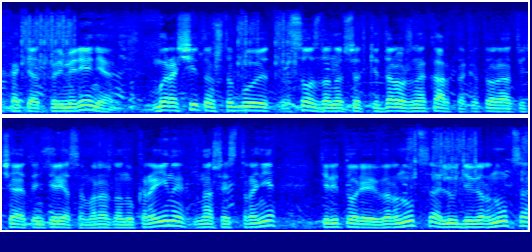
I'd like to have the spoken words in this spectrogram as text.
хотят примирения. Мы рассчитываем, что будет создана все-таки дорожная карта, которая отвечает интересам граждан Украины, нашей стране. Территории вернутся, люди вернутся.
